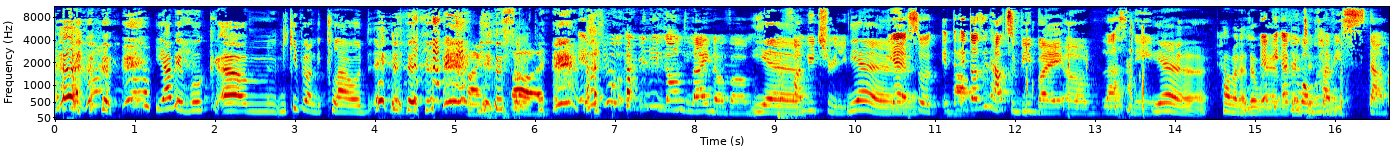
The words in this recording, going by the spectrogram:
You have a book, um, you keep it on the cloud. My God. it's true. A really long line of um, Yeah. family tree. yeah. Yeah, so it, it doesn't have to be by um, last name. Yeah. Have another way Maybe everyone will have a stamp.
